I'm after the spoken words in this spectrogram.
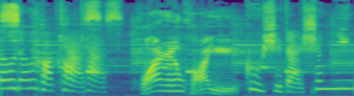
So Podcast。华人华语。故事的声音。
